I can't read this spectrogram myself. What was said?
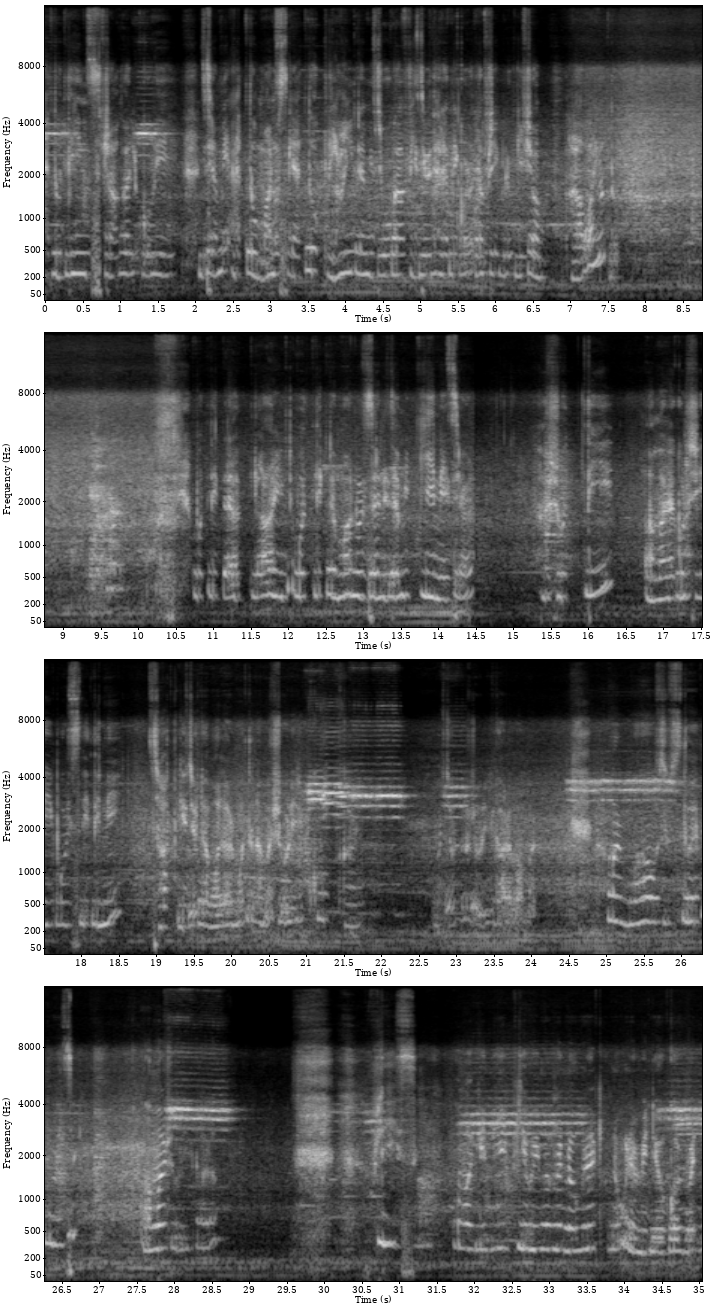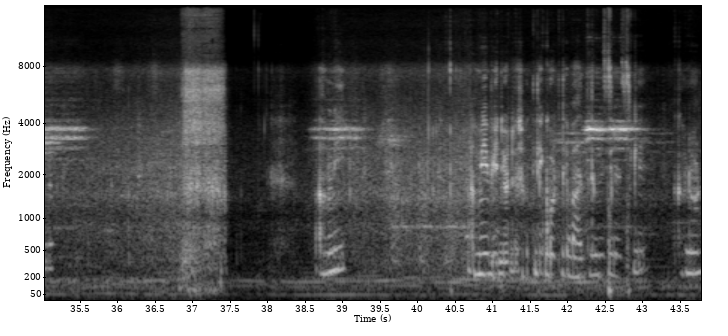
এতদিন স্ট্রাগল করে যে আমি এত মানুষকে এত ক্লায়েন্ট আমি যোগা ফিজিওথেরাপি করাতাম সেগুলো কি সব হাওয়াই হতো? প্রত্যেকটা ক্লায়েন্ট প্রত্যেকটা মানুষ জানে যে আমি কি নেচার সত্যি আমার এখন সেই পরিস্থিতি নেই। সব কিছুটা বলার মতন আমার শরীর খুব খারাপ। প্রচণ্ড শরীর খারাপ আমার আমার মা অসুস্থ হয়ে পড়েছে। আমার শরীর প্লিজ আমাকে নিয়ে কেউ এইভাবে নোংরা নোংরা ভিডিও করবেন না আমি আমি ভিডিওটা সত্যি করতে বাধ্য হয়েছি আজকে। কারণ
